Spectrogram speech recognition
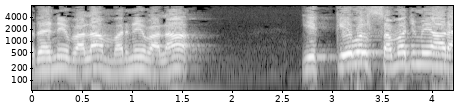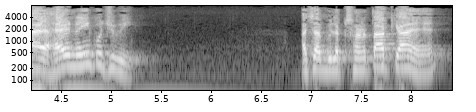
रहने वाला, मरने वाला, ये केवल समझ में आ रहा है है नहीं कुछ भी। अच्छा विलक्षणता क्या है?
